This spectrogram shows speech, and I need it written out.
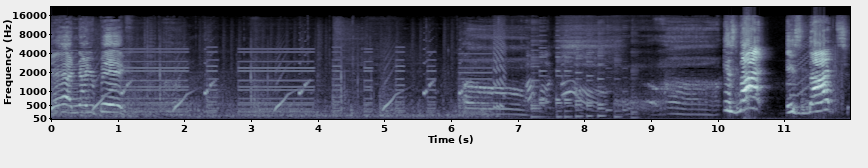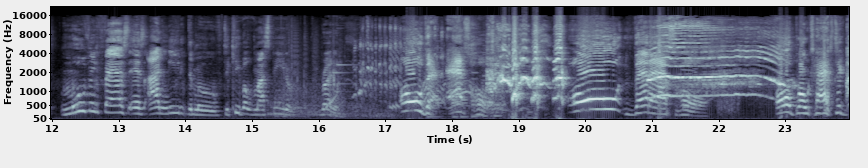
Yeah, now you're big. As I needed to move to keep up with my speed of running. Oh, that asshole! oh, that asshole! Oh, brotastic G!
